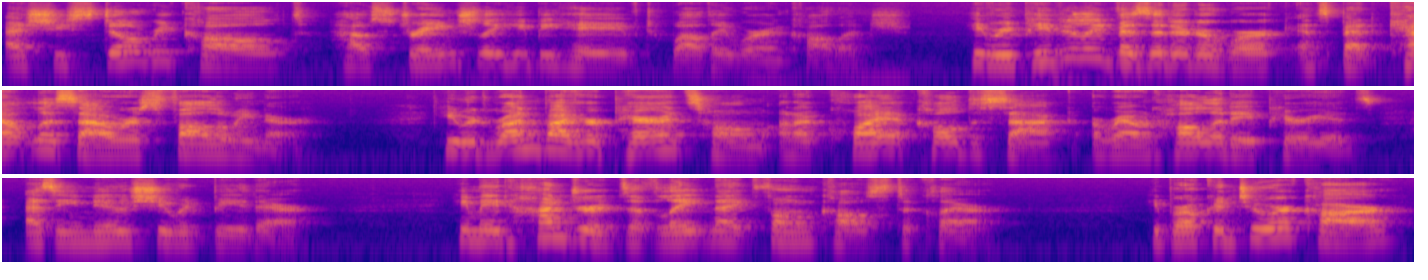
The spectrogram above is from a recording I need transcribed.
as she still recalled how strangely he behaved while they were in college. He repeatedly visited her work and spent countless hours following her. He would run by her parents' home on a quiet cul de sac around holiday periods as he knew she would be there. He made hundreds of late night phone calls to Claire. He broke into her car.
